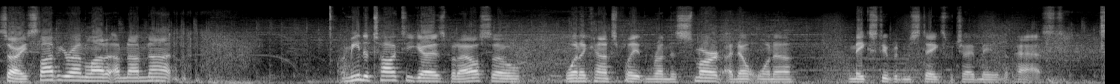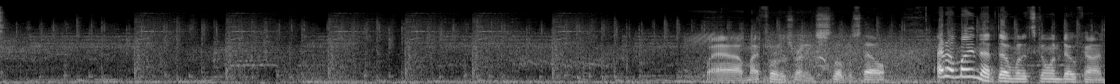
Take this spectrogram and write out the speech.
Sorry, sloppy around a lot of... I'm I'm not... I mean to talk to you guys, but I also want to contemplate and run this smart. I don't want to make stupid mistakes, which I've made in the past. Wow, my phone is running slow as hell. I don't mind that, though, when it's going Dokkan.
